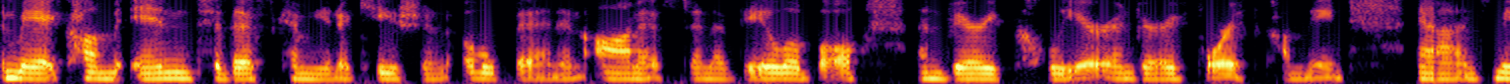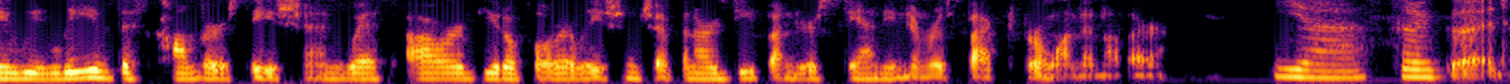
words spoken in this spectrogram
And may it come into this communication open and honest and available and very clear and very forthcoming. And may we leave this conversation with our beautiful relationship and our deep understanding and respect for one another. Yeah, so good.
